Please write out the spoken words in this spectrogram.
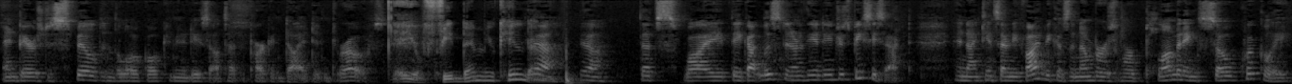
And bears just spilled into local communities outside the park and died in droves. Yeah, you feed them, you kill them. Yeah, yeah. That's why they got listed under the Endangered Species Act in 1975 because the numbers were plummeting so quickly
